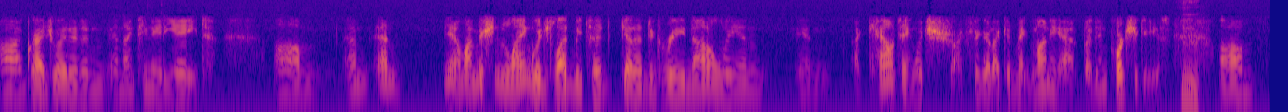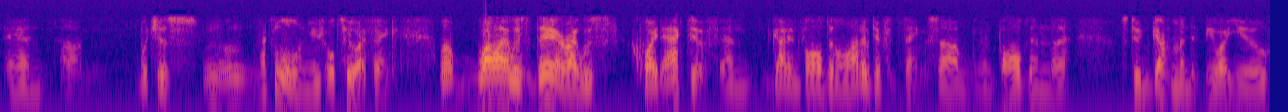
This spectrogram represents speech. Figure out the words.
uh, graduated in, in 1988, um, and and you know my mission language led me to get a degree not only in in accounting, which I figured I could make money at, but in Portuguese, hmm. um, and um, which is you know, that's a little unusual too. I think. Well, while I was there, I was quite active and got involved in a lot of different things. Um, involved in the student government at BYU,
